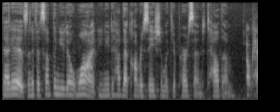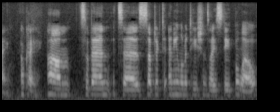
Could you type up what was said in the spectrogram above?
That is, and if it's something you don't want, you need to have that conversation with your person to tell them. Okay, okay. Um, so then it says, subject to any limitations I state below,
